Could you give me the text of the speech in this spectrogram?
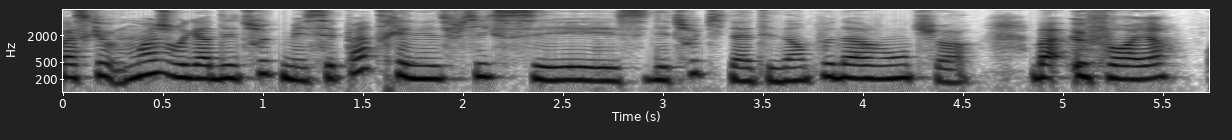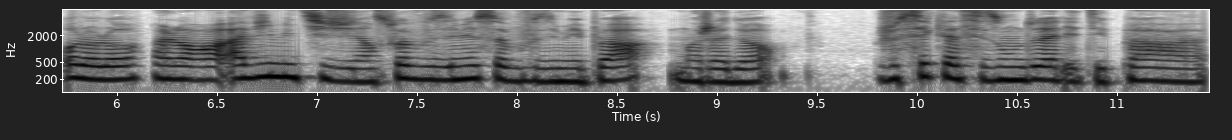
Parce que moi, je regarde des trucs, mais c'est pas très Netflix, c'est c'est des trucs qui dataient d'un peu d'avant, tu vois. Bah, Euphoria, oh là là. Alors, avis mitigé, hein. soit vous aimez, soit vous aimez pas. Moi, j'adore. Je sais que la saison 2, elle était pas...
